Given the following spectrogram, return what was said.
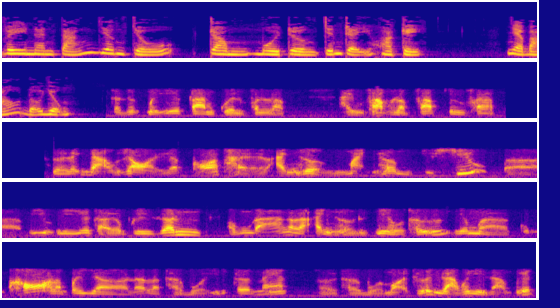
vì nền tảng dân chủ trong môi trường chính trị Hoa Kỳ. Nhà báo Đỗ Dũng. Nước Mỹ tam quyền phân lập, hành pháp, lập pháp, tư pháp. Người lãnh đạo giỏi đó có thể là ảnh hưởng mạnh hơn một chút xíu. À, ví dụ như thời ông Reagan ông đã là ảnh hưởng được nhiều thứ nhưng mà cũng khó lắm bây giờ đó là thời buổi internet rồi thời buổi mọi thứ làm cái gì nào biết.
